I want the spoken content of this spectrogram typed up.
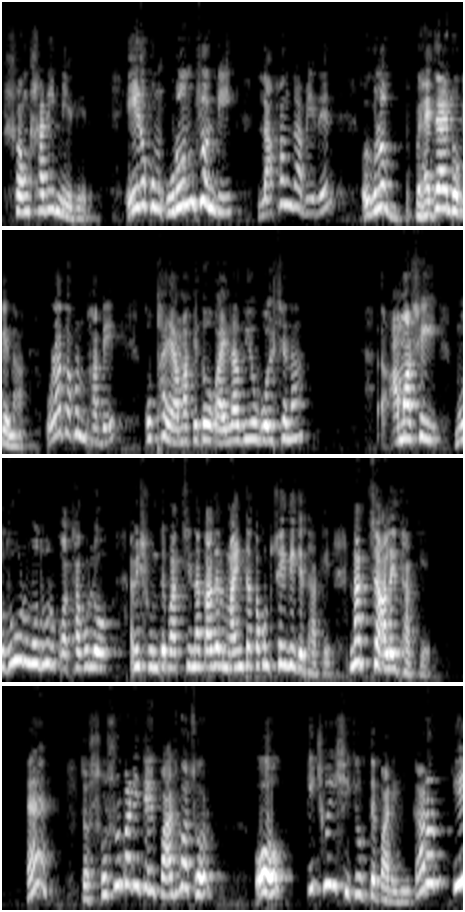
সংসারী মেয়েদের। এইরকম উড়নচণ্ডী, লাফাঙ্গা মেয়েদের ওইগুলো ভেজায় ঢোকে না। ওরা তখন ভাবে, কোথায় আমাকে তো আই লাভ ইউ বলছে না? আমার সেই মধুর মধুর কথাগুলো আমি শুনতে পাচ্ছি না, তাদের মাইন্ডটা তখন সেই দিকে থাকে, না চালে থাকে। হ্যাঁ? তো শ্বশুরবাড়িতে ওই পাঁচ বছর ও কিছুই শিখে উঠতে পারেনি। কারণ কি?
